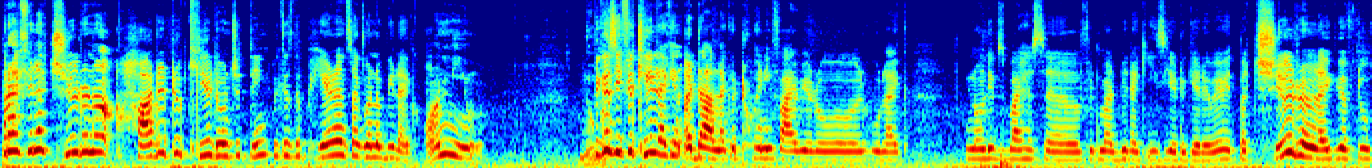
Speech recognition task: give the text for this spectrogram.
But I feel like children are harder to kill, don't you think? Because the parents are gonna be like on you. No, Because if you kill like an adult, like a 25 year old who like, you know, lives by herself, it might be like easier to get away with. But children, like you have to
